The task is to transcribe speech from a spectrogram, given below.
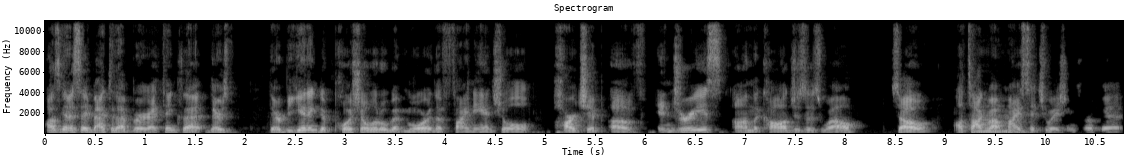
I was going to say back to that, Berg. I think that there's they're beginning to push a little bit more the financial hardship of injuries on the colleges as well. So I'll talk mm. about my mm. situation for a bit.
